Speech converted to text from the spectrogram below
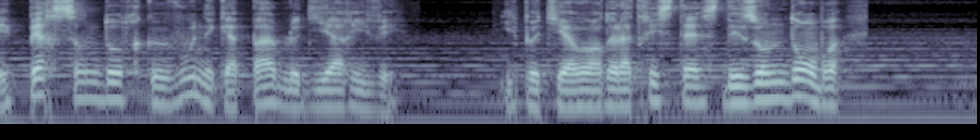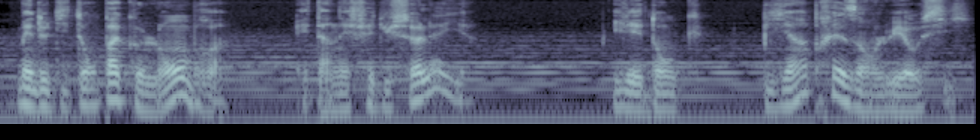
et personne d'autre que vous n'est capable d'y arriver. Il peut y avoir de la tristesse, des zones d'ombre. Mais ne dit-on pas que l'ombre est un effet du soleil? Il est donc bien présent lui aussi.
